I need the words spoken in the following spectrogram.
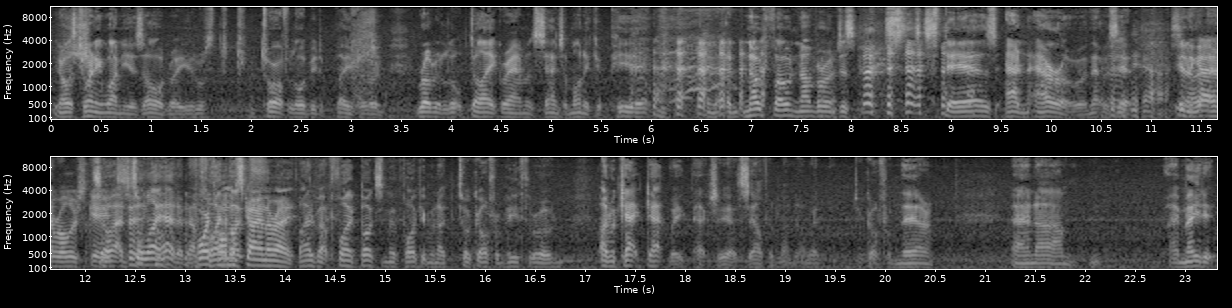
You know, I was 21 years old, right? He tore off a little bit of paper and wrote a little diagram of Santa Monica Pier, and, and no phone number, and just s- stairs and an arrow, and that was it. Yeah. See the guy in roller So skates. that's all I had. About Fourth five homeless bucks- guy on the right. I had about five bucks in my pocket when I took off from Heathrow. And, I'm a Cat Gatwick, actually, at south of London. I went, took off from there, and um, I made it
